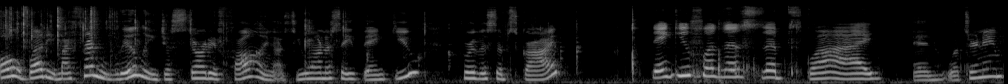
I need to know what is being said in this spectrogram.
Oh, buddy, my friend Lily just started following us. You want to say thank you for the subscribe? Thank you for the subscribe, And what's her name?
